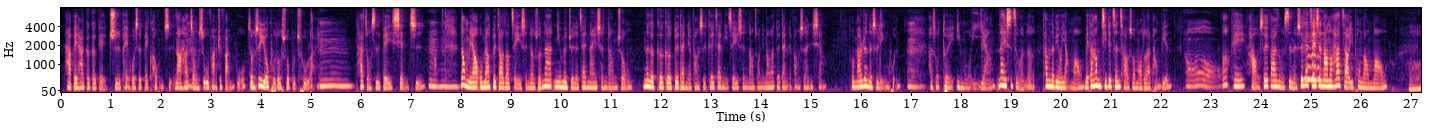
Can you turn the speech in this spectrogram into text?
他被他哥哥给支配或是被控制，然后他总是无法去反驳，总是有苦都说不出来，嗯他总是被限制。好，嗯那我们要我们要对照到这一生，就是说，那你有没有觉得在那一生当中，那个哥哥对待你的方式，跟在你这一生当中，你妈妈对待你的方式很像？我们要认的是灵魂。嗯他说对，一模一样。那一世怎么呢？他们那边有养猫，每当他们激烈争吵的时候，猫都在旁边。哦 OK，好，所以发生什么事呢？所以在这一生当中，他只要一碰到猫，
